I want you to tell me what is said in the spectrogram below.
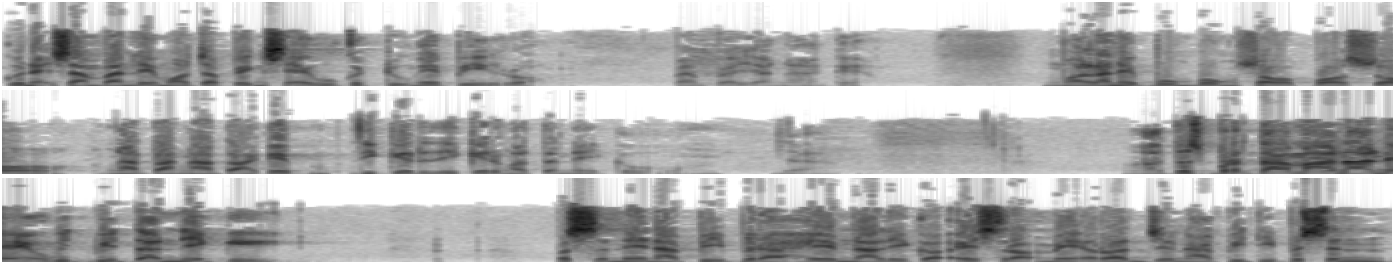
Ku nek sampean le maca ping 1000 gedunge pira? Pambayangake. Malane pumpung sapa so ngata-ngatake zikir-zikir ngoten niku. Ya. Nah, terus pertamanane wit-witan niki pesene Nabi Ibrahim nalika Isra Mi'raj jeung Nabi dipesen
